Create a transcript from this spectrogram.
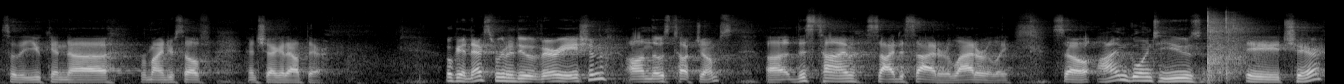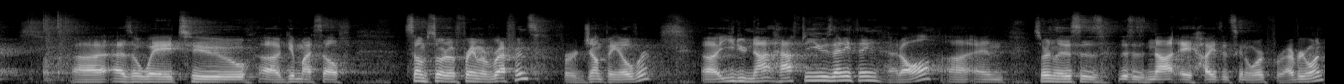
so that you can uh, remind yourself and check it out there. Okay, next we're gonna do a variation on those tuck jumps, uh, this time side to side or laterally. So I'm going to use a chair uh, as a way to uh, give myself some sort of frame of reference for jumping over. Uh, you do not have to use anything at all, uh, and certainly this is, this is not a height that's gonna work for everyone.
